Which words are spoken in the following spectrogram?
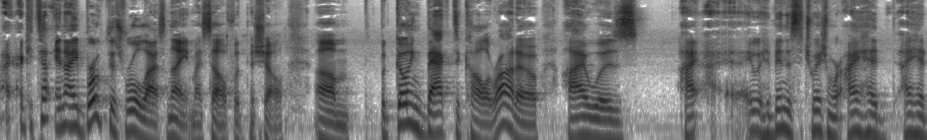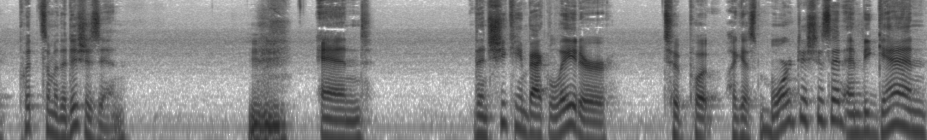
I, I could tell, and I broke this rule last night myself with Michelle. Um, but going back to Colorado, I was, I, I, it had been the situation where I had, I had put some of the dishes in, and then she came back later to put, I guess, more dishes in, and began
